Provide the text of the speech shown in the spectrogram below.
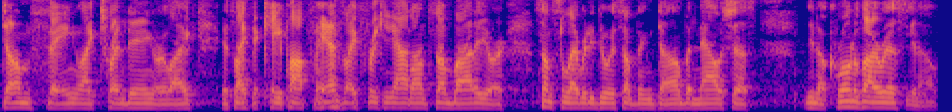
dumb thing like trending or like, it's like the K-pop fans like freaking out on somebody or some celebrity doing something dumb. But now it's just, you know, coronavirus, you know,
